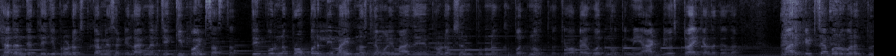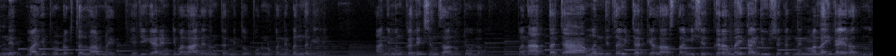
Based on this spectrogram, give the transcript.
ह्या धंद्यातले जे प्रोडक्ट करण्यासाठी लागणारे जे की पॉइंट्स असतात ते पूर्ण प्रॉपरली माहीत नसल्यामुळे माझे प्रोडक्शन पूर्ण खपत नव्हतं किंवा काय होत नव्हतं. मी आठ दिवस ट्राय केला त्याचा. मार्केटच्या बरोबर तुलनेत माझे प्रोडक्ट चालणार नाहीत. ह्याची गॅरंटी मला आल्यानंतर मी तो पूर्णपणे बंद केली आणि मग कलेक्शन चालू ठेवलं. पण आताच्या मंदीचा विचार केला असता मी शेतकऱ्यांनाही काय देऊ शकत नाही मलाही काही राहत नाही.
